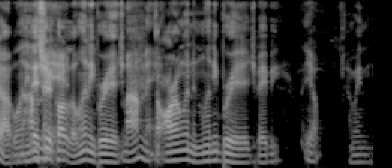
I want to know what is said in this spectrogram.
Job, Lenny. My they should have called it the Lenny Bridge. My man. The Arlen and Lenny Bridge, baby. Yep. I mean,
